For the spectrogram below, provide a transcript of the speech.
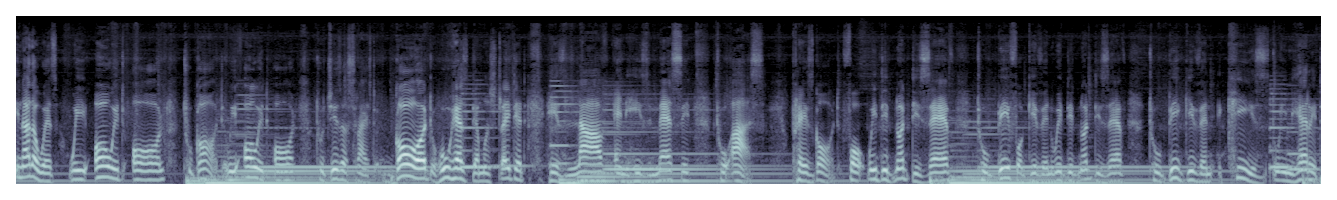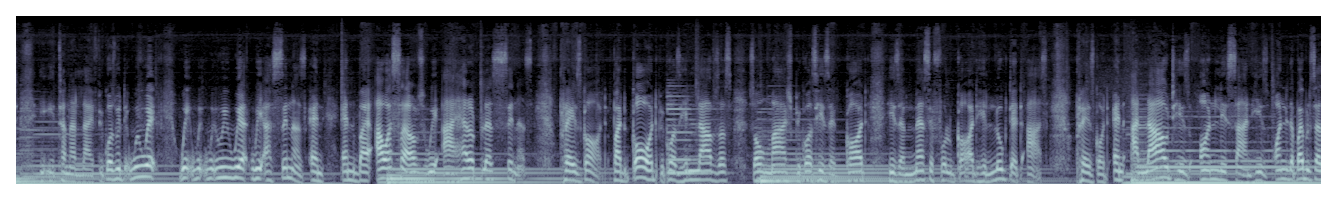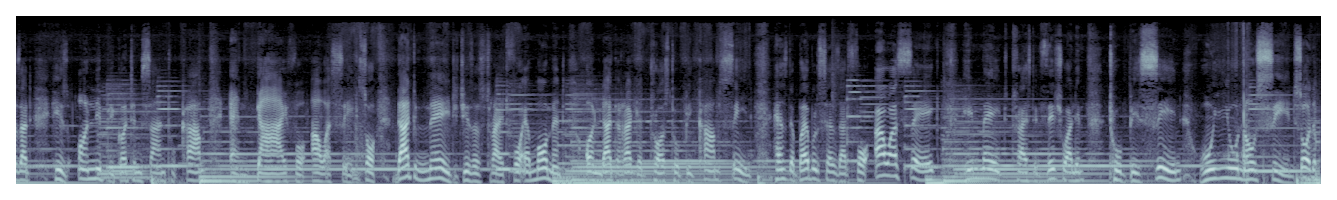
in other words, we owe it all to God. We owe it all to Jesus Christ. God, who has demonstrated His love and His mercy to us. Praise God. For we did not deserve to be forgiven. We did not deserve to be given keys to inherit eternal life. Because we, we were we, we, we, we, we are sinners and and by ourselves we are helpless sinners. Praise god. But god because he loves us so much because he's a god he's a merciful god he looked at us. Praise god. And allowed his only son his only the bible says that his only begotten son to come and die for our sins. So that made Jesus Christ for a moment on that rugged cross to become sin. Hence, the Bible says that for our sake, He made Christ virtually to be sin who knew no sin. So, the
